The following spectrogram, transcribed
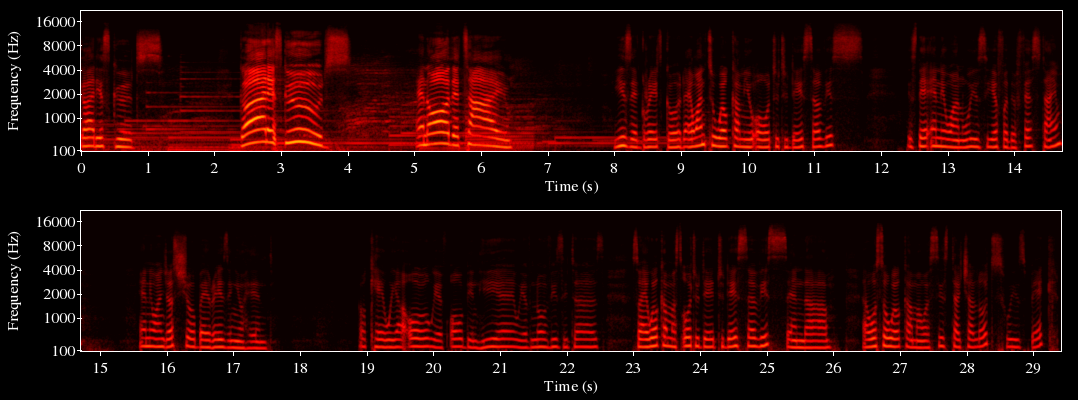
God is good. God is good. And all the time. He's a great God. I want to welcome you all to today's service. Is there anyone who is here for the first time? Anyone just show by raising your hand. Okay, we are all, we have all been here. We have no visitors. So I welcome us all today today's service, and uh, I also welcome our sister Charlotte, who is back.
